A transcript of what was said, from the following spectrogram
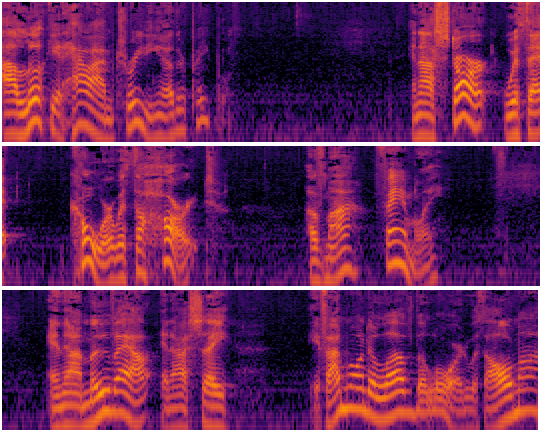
I look at how I'm treating other people. And I start with that core, with the heart of my family. And then I move out and I say, if I'm going to love the Lord with all my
